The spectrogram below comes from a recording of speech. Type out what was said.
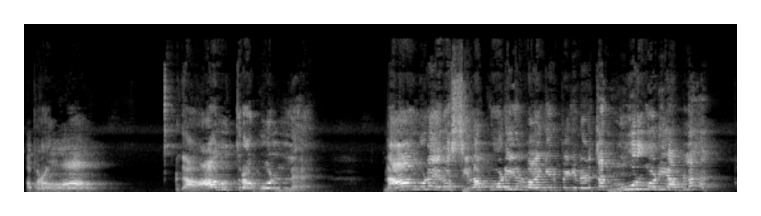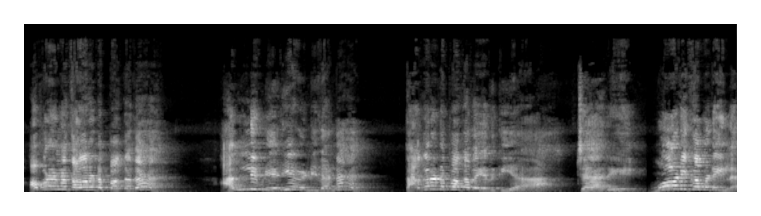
அப்புறம் இந்த ஆருத்ரா கோல்டில் நான் கூட ஏதோ சில கோடிகள் வாங்கியிருப்பீங்கன்னு நினச்சா நூறு கோடியாம்ல? அப்புறம் என்ன தகரடப்பா கதை அள்ளி இப்படி எரிய வேண்டியதானே? தகரடப்பா கதை எதுக்குயா சரி மோடி கபடியில்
